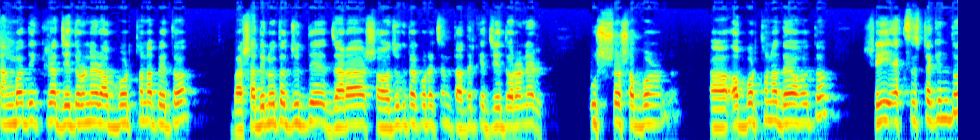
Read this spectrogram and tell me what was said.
সাংবাদিকরা যে ধরনের অভ্যর্থনা পেত বা স্বাধীনতা যুদ্ধে যারা সহযোগিতা করেছেন তাদেরকে যে ধরনের উৎস অভ্যর্থনা দেওয়া হতো, সেই অ্যাক্সেসটা কিন্তু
